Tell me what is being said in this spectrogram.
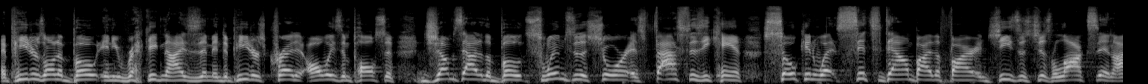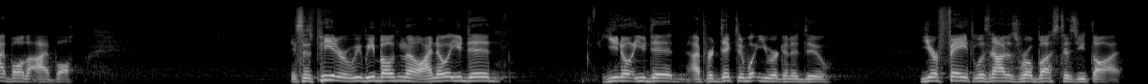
And Peter's on a boat and he recognizes him. And to Peter's credit, always impulsive, jumps out of the boat, swims to the shore as fast as he can, soaking wet, sits down by the fire, and Jesus just locks in eyeball to eyeball. He says, Peter, we, we both know. I know what you did. You know what you did. I predicted what you were going to do. Your faith was not as robust as you thought.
